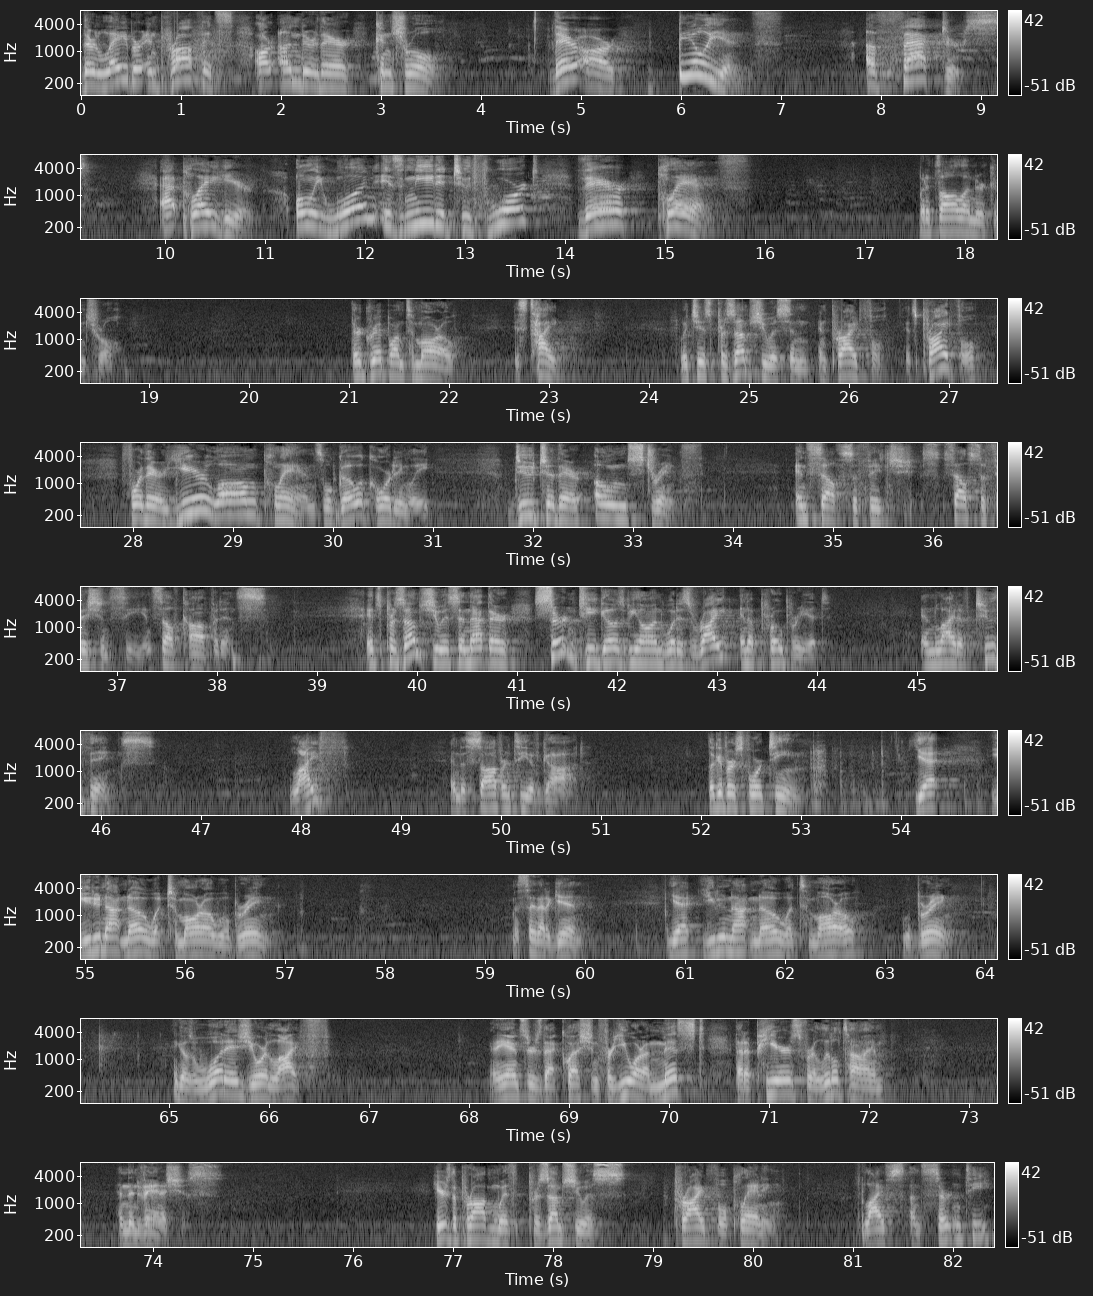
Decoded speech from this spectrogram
Their labor and profits are under their control. There are billions of factors at play here. Only one is needed to thwart their plans. But it's all under control. Their grip on tomorrow is tight, which is presumptuous and, and prideful. It's prideful, for their year long plans will go accordingly due to their own strength and self sufficiency and self confidence. It's presumptuous in that their certainty goes beyond what is right and appropriate in light of two things life and the sovereignty of God. Look at verse 14. Yet you do not know what tomorrow will bring. Let's say that again. Yet you do not know what tomorrow will bring. He goes, What is your life? And he answers that question For you are a mist that appears for a little time and then vanishes. Here's the problem with presumptuous, prideful planning life's uncertainty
